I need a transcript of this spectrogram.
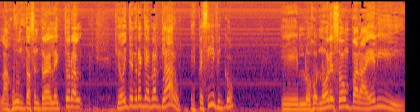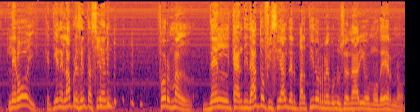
la Junta Central Electoral, que hoy tendrá que hablar claro, específico. Eh, los honores son para Eli Leroy, que tiene la presentación formal del candidato oficial del Partido Revolucionario Moderno,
